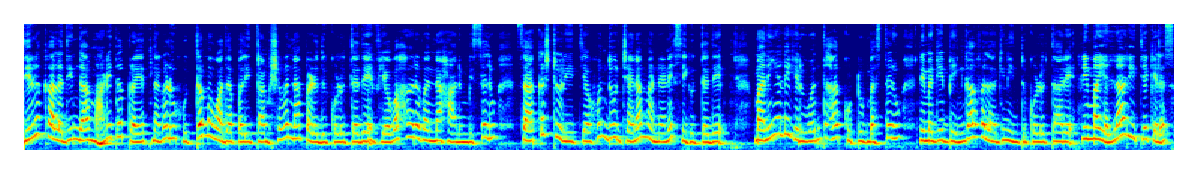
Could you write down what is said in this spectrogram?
ದೀರ್ಘಕಾಲದಿಂದ ಮಾಡಿದ ಪ್ರಯತ್ನಗಳು ಉತ್ತಮವಾದ ಫಲಿತಾಂಶವನ್ನು ಪಡೆದುಕೊಳ್ಳುತ್ತದೆ. ವ್ಯವಹಾರವನ್ನು ಆರಂಭಿಸಲು ಸಾಕಷ್ಟು ರೀತಿಯ ಒಂದು ಜನಮನ್ನಣೆ ಸಿಗುತ್ತದೆ. ಮನೆಯಲ್ಲಿ ಇರುವಂತಹ ಕುಟುಂಬಸ್ಥರು ನಿಮಗೆ ಬೆಂಗಾವಲಾಗಿ ನಿಂತುಕೊಳ್ಳುತ್ತಾರೆ. ನಿಮ್ಮ ಎಲ್ಲ ರೀತಿಯ ಕೆಲಸ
